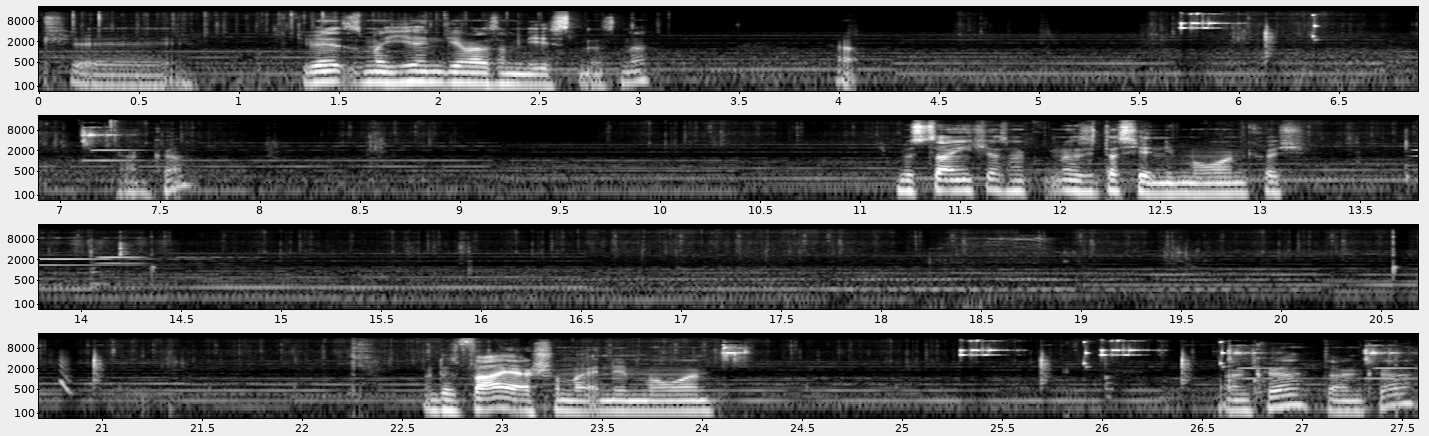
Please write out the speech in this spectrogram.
Okay. Die werden jetzt mal hier hingehen, weil das am nächsten ist, ne? Ja. Danke. Ich müsste eigentlich erstmal gucken, dass ich das hier in die Mauern kriege. Und das war ja schon mal in den Mauern. Danke, danke.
